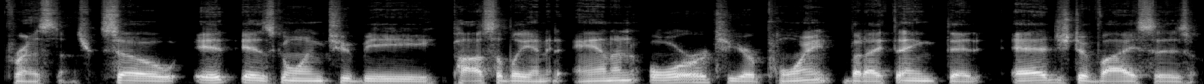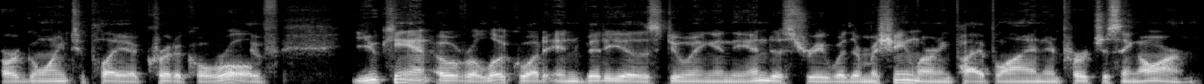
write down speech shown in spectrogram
for instance. So it is going to be possibly an and an or to your point, but I think that edge devices are going to play a critical role. If you can't overlook what NVIDIA is doing in the industry with their machine learning pipeline and purchasing ARM,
